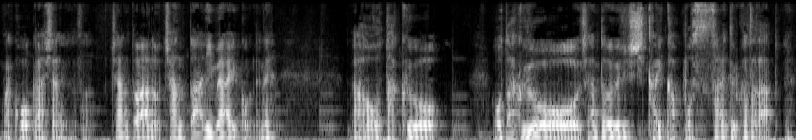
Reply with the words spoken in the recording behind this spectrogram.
まあ交換したんだけどさ、ちゃんとあの、ちゃんとアニメアイコンでね、あ、オタクを、オタク道をちゃんとしっかりカッポされてる方だとね。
